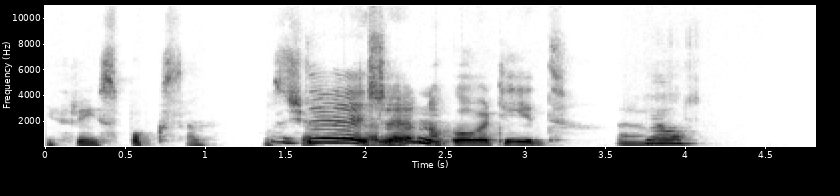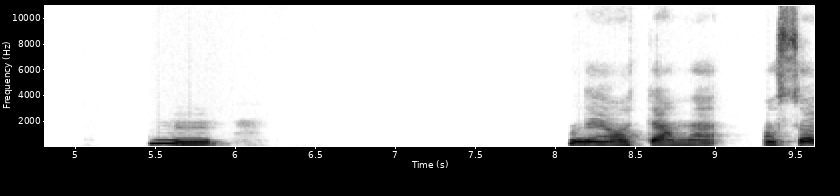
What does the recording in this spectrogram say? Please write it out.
i frysboxen? Det skjer Det eller? nok over tid. Ja. Ja. Mm. Og det at de også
